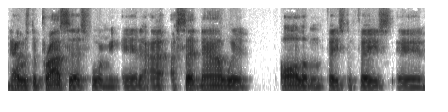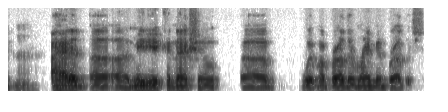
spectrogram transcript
that was the process for me. And I, I sat down with all of them face to face, and mm. I had a, a, a, immediate connection uh, with my brother Raymond Brothers,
